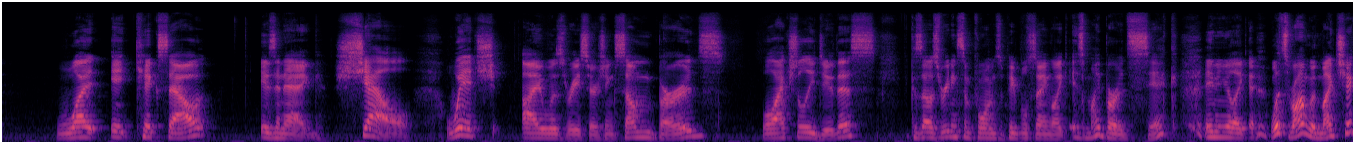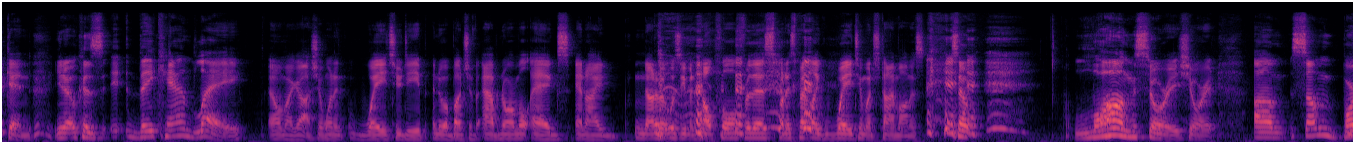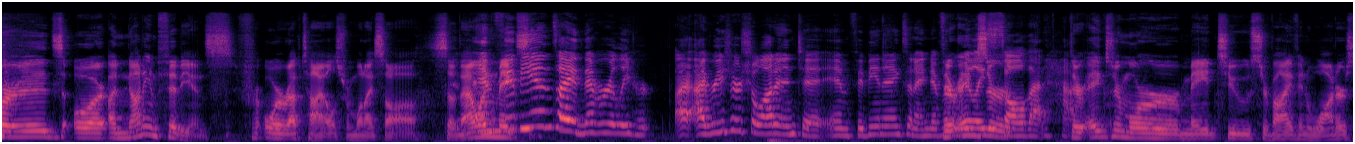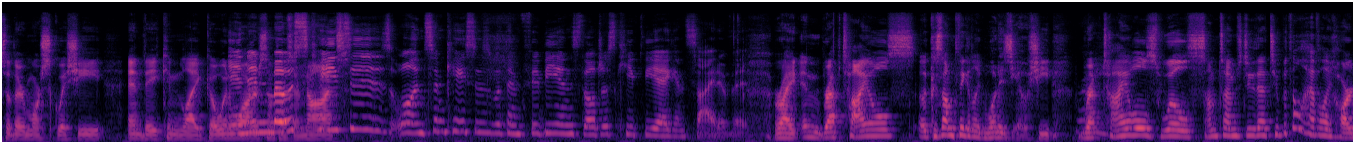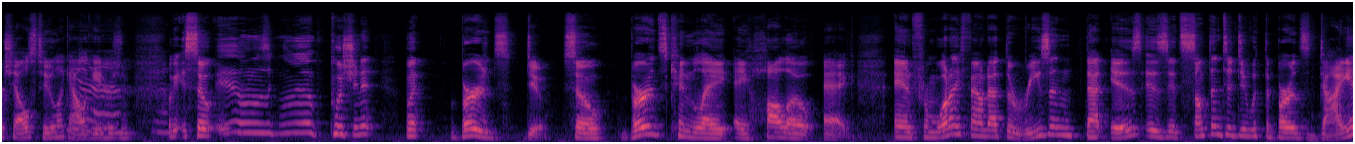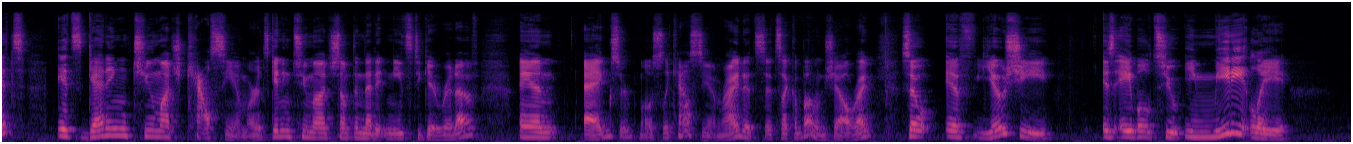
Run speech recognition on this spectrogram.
what it kicks out is an egg shell, which I was researching. Some birds will actually do this because I was reading some forums of people saying like, "Is my bird sick?" And you're like, "What's wrong with my chicken?" You know, because they can lay. Oh my gosh, I went way too deep into a bunch of abnormal eggs, and I none of it was even helpful for this. But I spent like way too much time on this. So long story short, um, some birds or uh, not amphibians or reptiles, from what I saw. So that one amphibians, makes I had never really heard. I, I researched a lot into amphibian eggs, and I never Their really are- saw that happen. their eggs are more made to survive in water, so they're more squishy and they can like go in and water. in sometimes most they're not. cases, well, in some cases with amphibians, they'll just keep the egg inside of it. Right, and reptiles, because I'm thinking like, what is Yoshi? Right. Reptiles will sometimes do that too, but they'll have like hard shells too, like alligators. And... yeah. Okay, so it was uh, pushing it, but birds do. So birds can lay a hollow egg. And from what I found out, the reason that is, is it's something to do with the bird's diet. It's getting too much calcium, or it's getting too much something that it needs to get rid of. And eggs are mostly calcium, right? It's it's like a bone shell, right? So if Yoshi is able to immediately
